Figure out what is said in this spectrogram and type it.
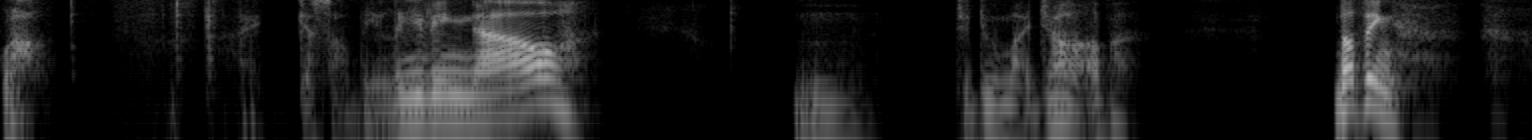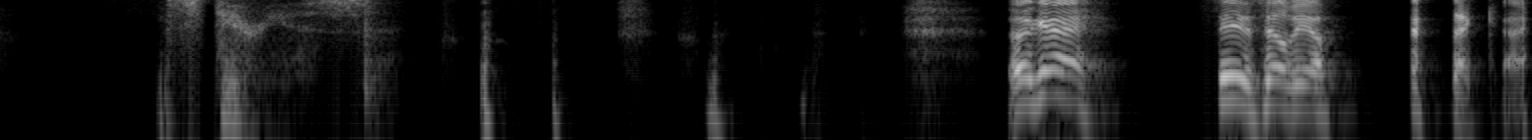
well, I guess I'll be leaving now mm, to do my job. Nothing mysterious. okay, see you, Silvio. that guy.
